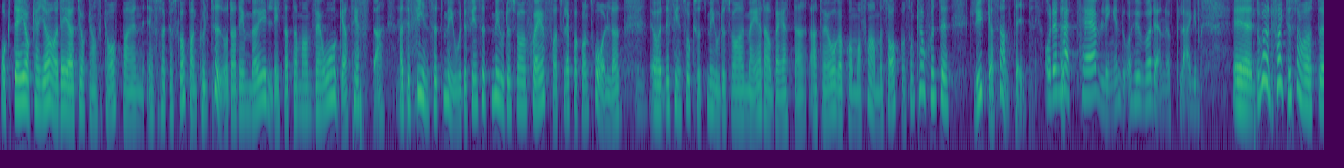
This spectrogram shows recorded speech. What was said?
Och det jag kan göra är att jag kan skapa en, eh, försöka skapa en kultur där det är möjligt att där man vågar testa. Mm. Att det finns ett mod. Det finns ett mod hos våra chefer att släppa kontrollen. Mm. Och det finns också ett mod hos våra medarbetare att våga komma fram med saker som kanske inte lyckas alltid. Och den här tävlingen då, hur var den upplagd? Eh, då var det faktiskt så att eh,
